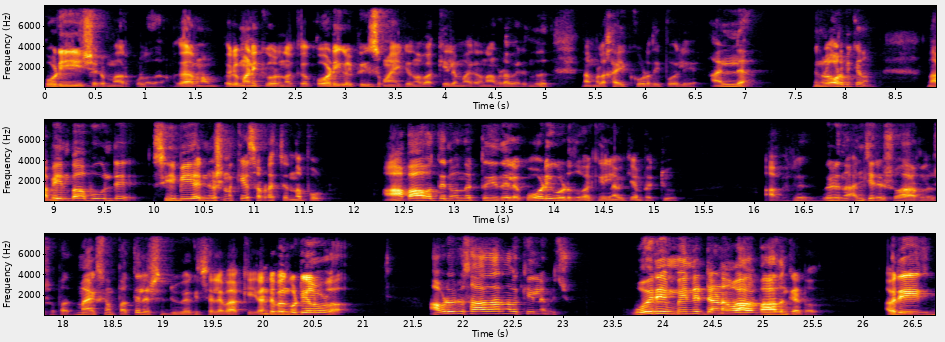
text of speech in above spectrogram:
കോടീശ്വരന്മാർക്കുള്ളതാണ്. കാരണം ഒരു മണിക്കൂറിനൊക്കെ കോടികൾ ഫീസ് വാങ്ങിക്കുന്ന വക്കീലന്മാരാണ് അവിടെ വരുന്നത്. നമ്മൾ ഹൈക്കോടതി പോലെ അല്ല. നിങ്ങൾ ഓർമ്മിക്കണം നവീൻ ബാബുവിന്റെ സി ബി ഐ അന്വേഷണ കേസ് അവിടെ ചെന്നപ്പോൾ ആ പാവത്തിന് വന്നിട്ട് ഇതിലെ കോടി കൊടുത്ത് വക്കീലിനെ വയ്ക്കാൻ പറ്റുമോ? അവർ ഒരു അഞ്ച് ലക്ഷം ആറ് ലക്ഷം മാക്സിമം പത്ത് ലക്ഷം രൂപയൊക്കെ ചിലവാക്കി. രണ്ട് പെൺകുട്ടികളുള്ള. അവിടെ ഒരു സാധാരണ വക്കീലിനെ വെച്ചു. ഒരു മിനിറ്റാണ് വാദം കേട്ടത്. അവർ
